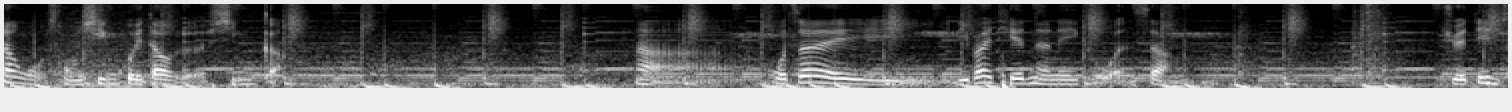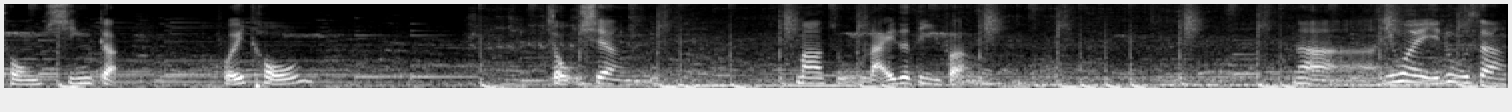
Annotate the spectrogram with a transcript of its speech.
让我重新回到了新港。那我在礼拜天的那个晚上，决定从新港回头走向。妈祖来的地方，那因为一路上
